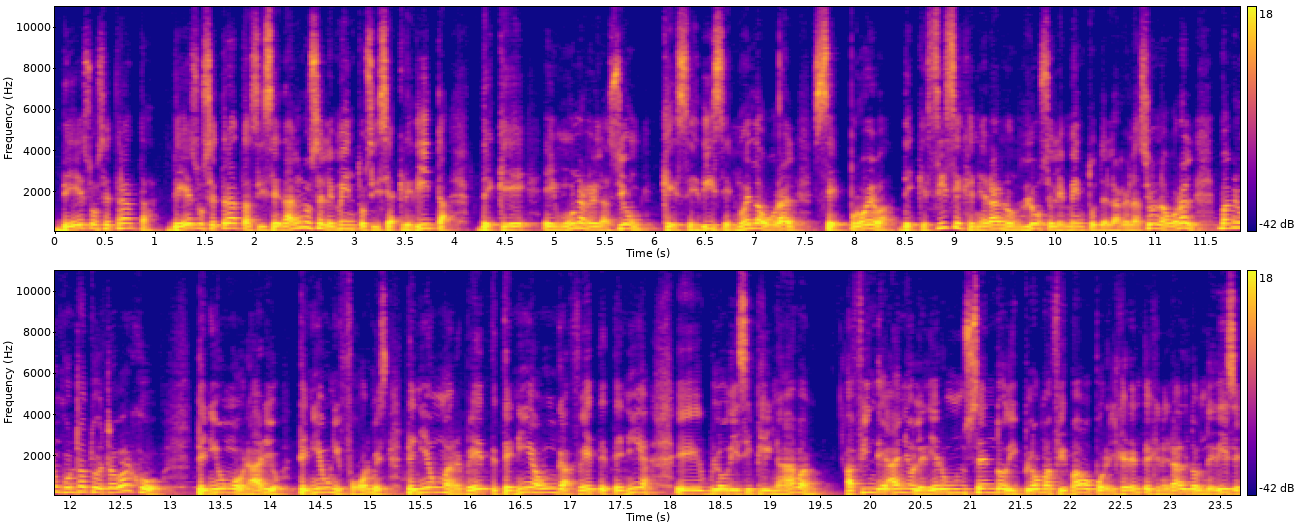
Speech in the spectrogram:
de eso se trata, de eso se trata. Si se dan los elementos y se acredita de que en una relación que se dice no es laboral, se prueba de que sí se generaron los elementos de la relación laboral, va a haber un contrato de trabajo. Tenía un horario, tenía uniformes, tenía un marbete, tenía un gafete, tenía, eh, lo disciplinaban. A fin de año le dieron un sendo diploma firmado por el gerente general donde dice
